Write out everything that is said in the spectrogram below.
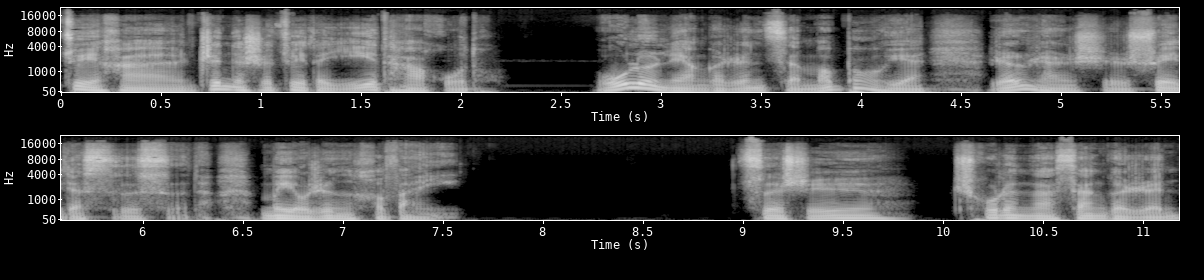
醉汉真的是醉得一塌糊涂，无论两个人怎么抱怨，仍然是睡得死死的，没有任何反应。此时，除了那三个人，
